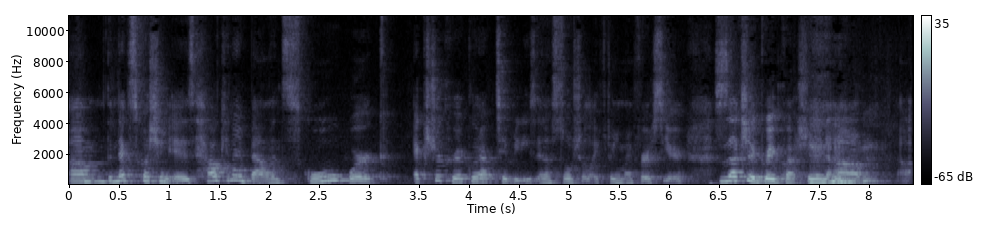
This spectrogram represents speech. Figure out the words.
Um, the next question is How can I balance school, work, extracurricular activities, and a social life during my first year? This is actually a great question. um, uh,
